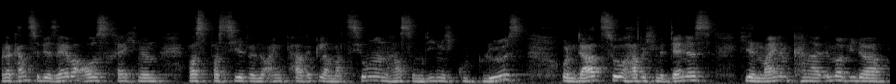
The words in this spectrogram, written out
Und da kannst du dir selber ausrechnen, was passiert, wenn du ein paar Reklamationen hast und die nicht gut löst. Und dazu habe ich mit Dennis hier in meinem Kanal immer wieder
